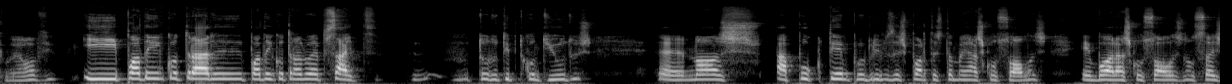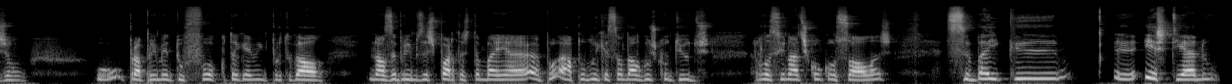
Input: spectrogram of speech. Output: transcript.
como é óbvio. E podem encontrar, eh, podem encontrar no website eh, todo o tipo de conteúdos. Eh, nós há pouco tempo abrimos as portas também às consolas, embora as consolas não sejam o, propriamente o foco da Gaming Portugal, nós abrimos as portas também à, à publicação de alguns conteúdos relacionados com consolas, se bem que este ano,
